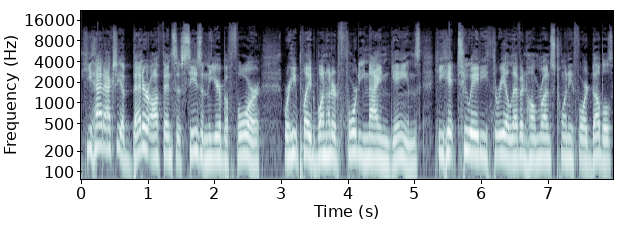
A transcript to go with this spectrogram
He had actually a better offensive season the year before, where he played 149 games. He hit 283, 11 home runs, 24 doubles,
